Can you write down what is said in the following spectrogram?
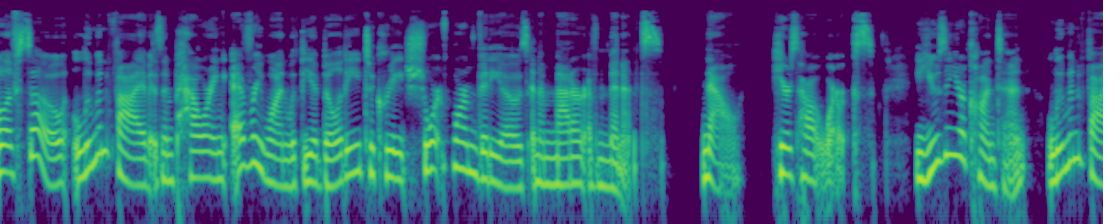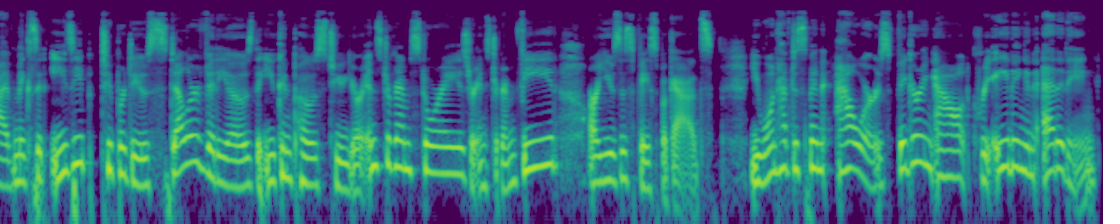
Well, if so, Lumen 5 is empowering everyone with the ability to create short form videos in a matter of minutes. Now, here's how it works. Using your content, Lumen 5 makes it easy to produce stellar videos that you can post to your Instagram stories, your Instagram feed, or use as Facebook ads. You won't have to spend hours figuring out, creating, and editing,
